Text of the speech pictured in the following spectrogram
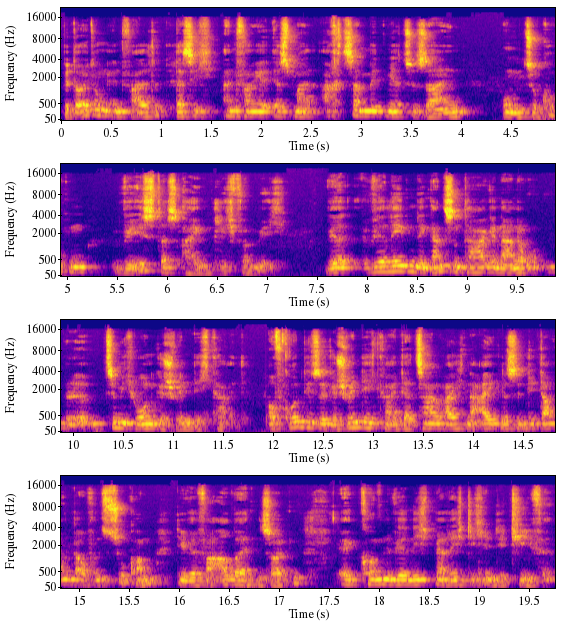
Bedeutung entfaltet, dass ich anfange erstmal achtsam mit mir zu sein, um zu gucken, wie ist das eigentlich für mich? Wir, wir leben den ganzen Tag in einer äh, ziemlich hohen Geschwindigkeit. Aufgrund dieser Geschwindigkeit der zahlreichen Ereignisse, die dauernd auf uns zukommen, die wir verarbeiten sollten, äh, kommen wir nicht mehr richtig in die Tiefe.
